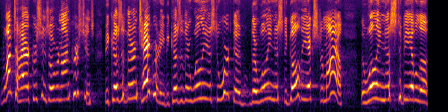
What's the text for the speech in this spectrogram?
want to hire Christians over non-Christians because of their integrity, because of their willingness to work, their, their willingness to go the extra mile, the willingness to be able to,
